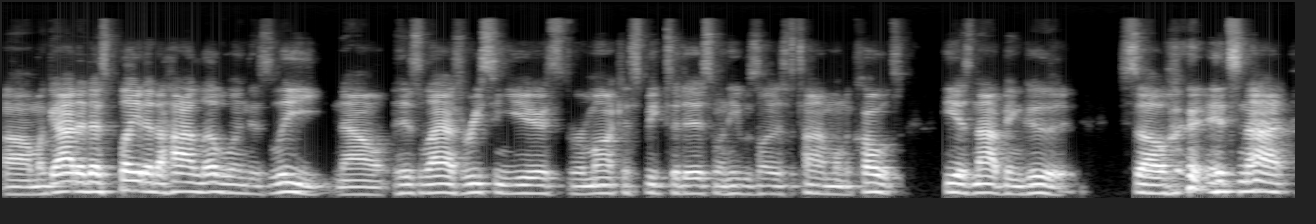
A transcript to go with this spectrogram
Um, a guy that has played at a high level in this league. Now, his last recent years, Ramon can speak to this when he was on his time on the Colts he has not been good. So it's not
